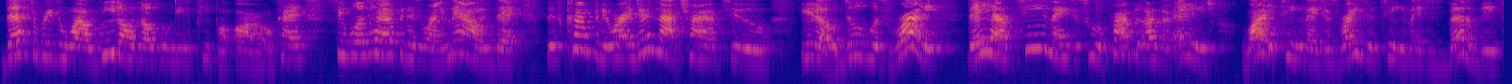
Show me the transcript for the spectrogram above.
That's the reason why we don't know who these people are, okay? See, what's happening is right now is that this company, right, they're not trying to, you know, do what's right. They have teenagers who are probably underage white teenagers, racist teenagers better be.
